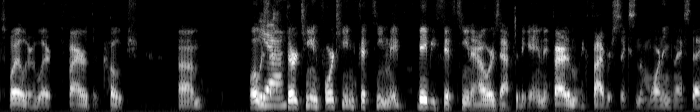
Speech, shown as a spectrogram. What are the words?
spoiler alert, fired their coach. Um, what was Yeah. that? 13, 14, 15, maybe maybe 15 hours after the game. They fired him at like five or six in the morning the next day.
